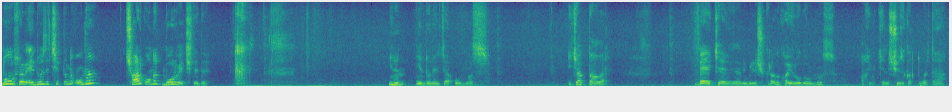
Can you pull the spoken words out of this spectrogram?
ne olur söyle Endonezya çıktığında ona çark ona Norveç dedi. Yine Endonezya olmaz. İki hak daha var. Belki yani Birleşik Krallık hayır o da olmaz. Ay bak kendi çizik attım haritaya.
